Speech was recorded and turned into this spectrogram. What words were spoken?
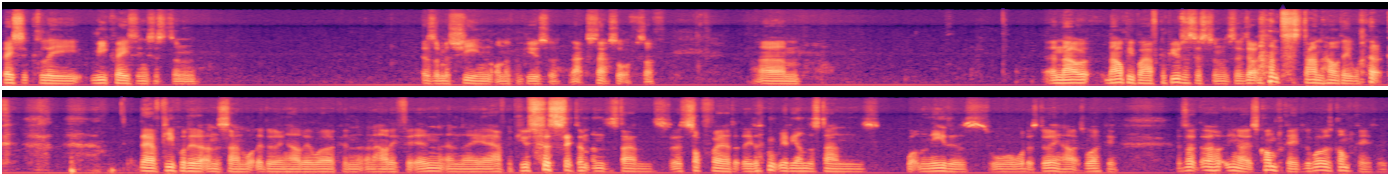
basically recreating system as a machine on a computer. That's that sort of stuff. Um, and now now people have computer systems they don't understand how they work they have people that understand what they're doing how they work and, and how they fit in and they have computers they don't understand software that they don't really understand what the need is or what it's doing how it's working it's like uh, you know it's complicated the world is complicated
